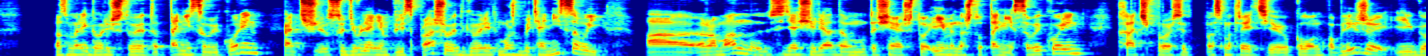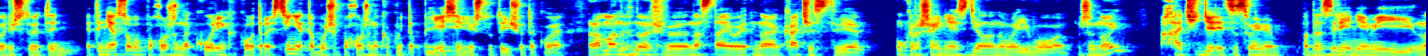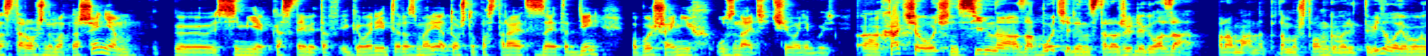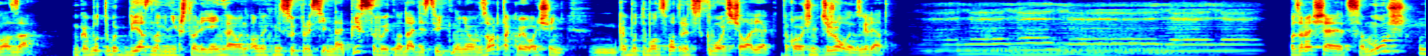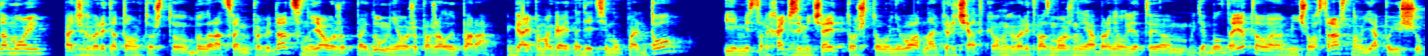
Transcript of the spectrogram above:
Розмари говорит, что это танисовый корень. Хач с удивлением переспрашивает, говорит, может быть, анисовый? А Роман, сидящий рядом, уточняет, что именно что танисовый корень. Хач просит посмотреть э, кулон поближе и говорит, что это, это не особо похоже на корень какого-то растения, это больше похоже на какую-то плесень или что-то еще такое. Роман вновь э, настаивает на качестве украшения, сделанного его женой. Хач делится своими подозрениями и настороженным отношением к э, семье Костевитов и говорит Розмари о том, что постарается за этот день побольше о них узнать чего-нибудь. А, Хача очень сильно озаботили и насторожили глаза Романа, потому что он говорит, ты видела его глаза? Ну, как будто бы бездна в них, что ли, я не знаю, он, он их не супер сильно описывает, но да, действительно, у него взор такой очень, как будто бы он смотрит сквозь человек, такой очень тяжелый взгляд. Возвращается муж домой. Хач говорит о том, что был рад с вами повидаться, но я уже пойду, мне уже, пожалуй, пора. Гай помогает надеть ему пальто, и мистер Хач замечает то, что у него одна перчатка. Он говорит, возможно, я обронил где-то, где был до этого, ничего страшного, я поищу.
